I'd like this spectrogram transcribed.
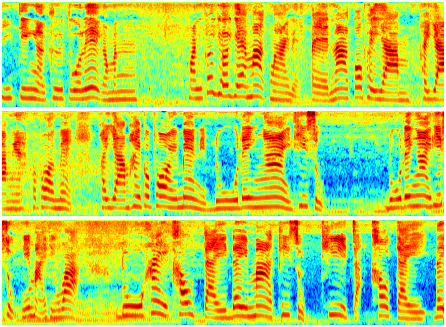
จริง ๆ อะ คือตัวเลขอะมัน มันก็เยอะแยะมากมายเนี่ย แต่หน้าก็พยายามพยายามไงพ่อพ่อแม่ พยายามให้พ่อพ่อแม่เนี่ยดูได้ง่ายที่สุด ดูได้ง่ายที่สุดนี่หมายถึงว่า ดูให้เข้าใจได้มากที่สุดที่จะเข้าใจได้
